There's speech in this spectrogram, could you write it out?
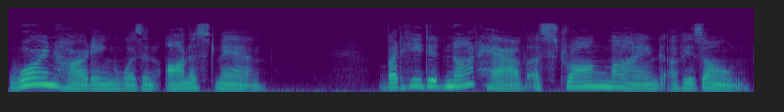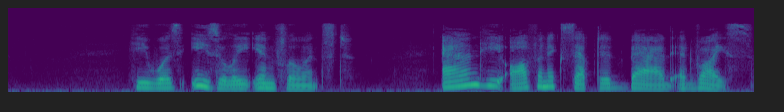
Warren Harding was an honest man, but he did not have a strong mind of his own. He was easily influenced, and he often accepted bad advice.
